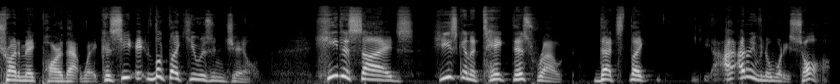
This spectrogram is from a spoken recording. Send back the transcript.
try to make par that way because he it looked like he was in jail. He decides he's going to take this route. That's like I, I don't even know what he saw.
